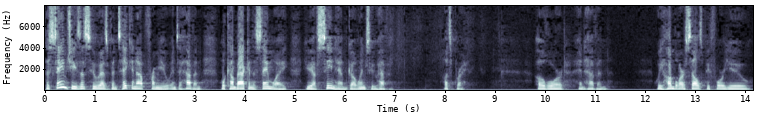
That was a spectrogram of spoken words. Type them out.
The same Jesus who has been taken up from you into heaven will come back in the same way you have seen him go into heaven. Let's pray. O Lord in heaven, we humble ourselves before you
